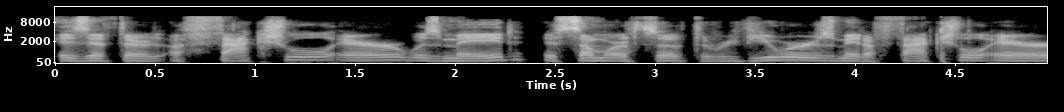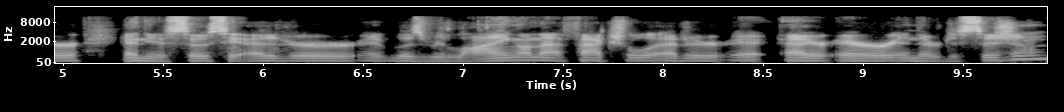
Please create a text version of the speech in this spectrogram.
is if there a factual error was made, if somewhere, so if the reviewers made a factual error and the associate editor was relying on that factual editor, error in their decision,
